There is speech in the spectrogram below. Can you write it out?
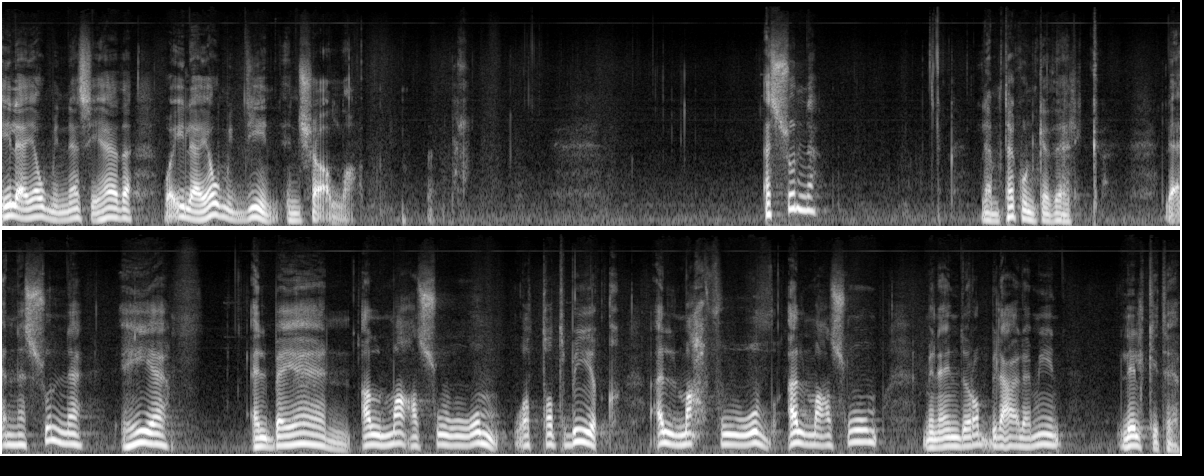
إلى يوم الناس هذا وإلى يوم الدين إن شاء الله. السنة. لم تكن كذلك لأن السنة هي البيان المعصوم والتطبيق المحفوظ المعصوم من عند رب العالمين للكتاب.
